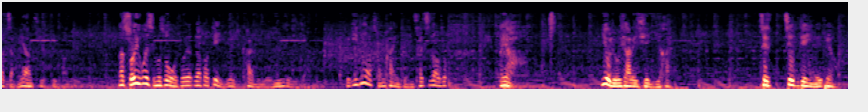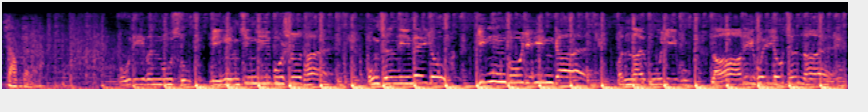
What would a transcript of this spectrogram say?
要怎么样去去调整。那所以为什么说我说要要到电影院去看的原因就是这样，就一定要重看一遍，你才知道说，哎呀，又留下了一些遗憾。这这部电影没票，下部再来。吧。菩提本无数，明镜亦不识台，红尘里没有应不应该，本来无一物，哪里会有尘埃？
